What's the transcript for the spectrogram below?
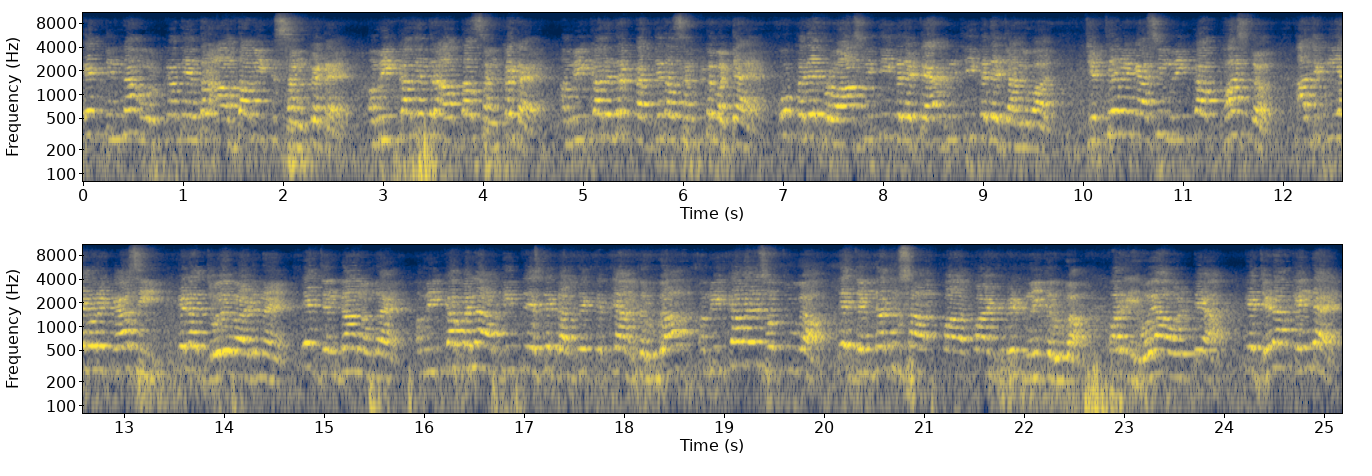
ਇਹ ਤਿੰਨਾਂ ਮੁਲਕਾਂ ਦੇ ਅੰਦਰ ਆਪਦਾ ਵੀ ਇੱਕ ਸੰਕਟ ਹੈ। ਅਮਰੀਕਾ ਦੇ ਅੰਦਰ ਆਪਦਾ ਸੰਕਟ ਹੈ। ਅਮਰੀਕਾ ਦੇ ਅੰਦਰ ਕਰਜ਼ੇ ਦਾ ਸੰਕਟ ਵੱਡਾ ਹੈ। ਉਹ ਕਦੇ ਪ੍ਰਵਾਸ ਨੀਤੀ, ਕਦੇ ਟੈਕਸ ਨੀਤੀ, ਕਦੇ ਜੰਗਬਾਜ਼। ਜਿੱਥੇ ਵੀ ਕਿਹਾ ਸੀ ਅਮਰੀਕਾ ਫਸਟ ਅੱਜ ਕੀ ਹੈ ਉਹਨੇ ਕਿਹਾ ਸੀ ਕਿ ਜਿਹੜਾ ਜੋਏ ਬਾਈਡਨ ਹੈ, ਇਹ ਜੰਗਾਂ ਲਾਉਂਦਾ ਹੈ। ਅਮਰੀਕਾ ਪਹਿਲਾਂ ਆਪਦੀ ਤੇ ਦੇ ਗੱਲ ਤੇ ਧਿਆਨ ਕਰੂਗਾ, ਅਮਰੀਕਾ ਬਾਰੇ ਸੋਚੂਗਾ ਤੇ ਜੰਗਾਂ 'ਚ ਪਾਰਟਿਸਿਪੇਟ ਨਹੀਂ ਕਰੂਗਾ। ਪਰ ਇਹ ਹੋਇਆ ਉਲਟਿਆ ਕਿ ਜਿਹੜਾ ਕਹਿੰਦਾ ਹੈ,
